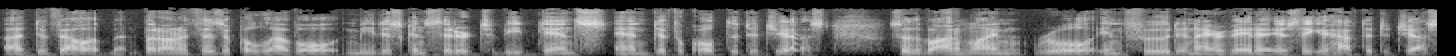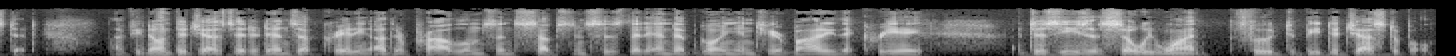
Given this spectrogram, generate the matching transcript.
uh, development. But on a physical level, meat is considered to be dense and difficult to digest. So the bottom line rule in food in Ayurveda is that you have to digest it. If you don't digest it, it ends up creating other problems and substances that end up going into your body that create diseases. So we want food to be digestible.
